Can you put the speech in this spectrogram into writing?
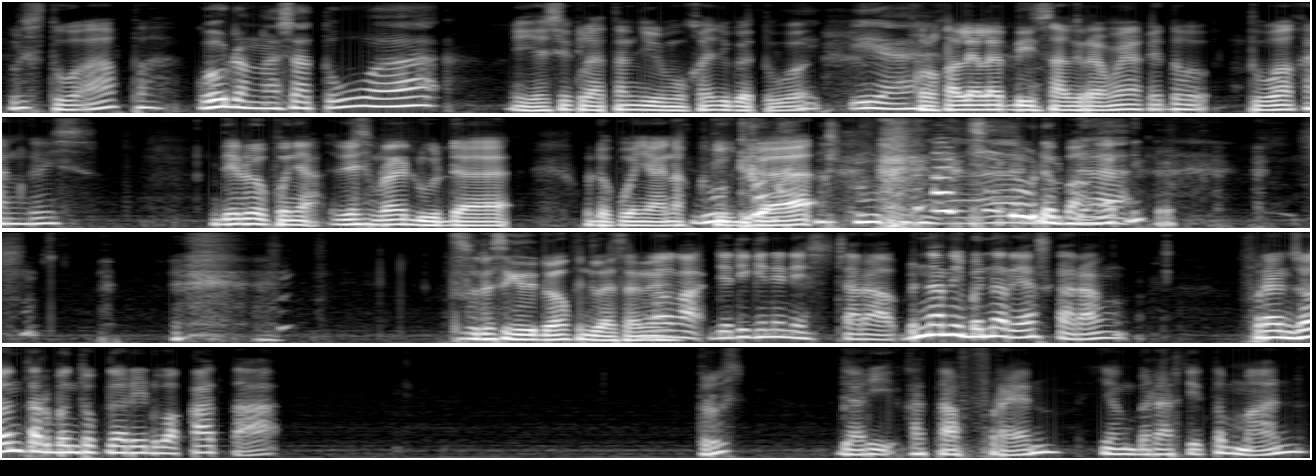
Lu tua apa? Gue udah nggak tua. Iya sih kelihatan di muka juga tua. I- iya. Kalau kalian lihat di Instagramnya itu tua kan guys. Dia udah punya, dia sebenarnya duda, udah punya anak Duda? tiga. Anjing Ah, udah duda. banget. nih. Terus udah segitu doang penjelasannya. Enggak enggak. Jadi gini nih secara benar nih benar ya sekarang. Friendzone terbentuk dari dua kata, Terus? dari kata friend yang berarti teman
